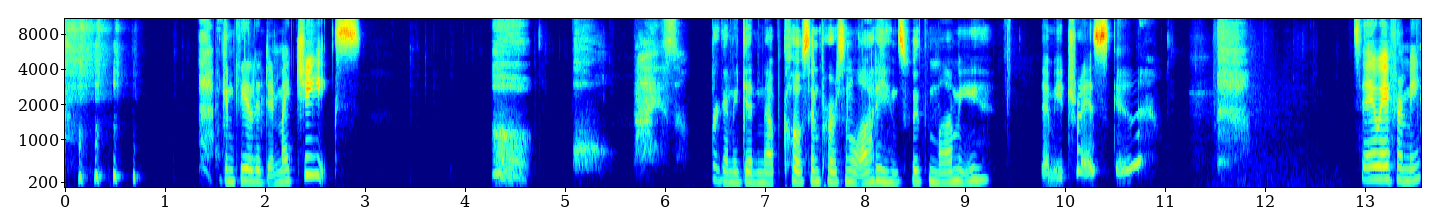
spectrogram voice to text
I can feel it in my cheeks. Oh, guys, we're gonna get an up close and personal audience with mommy Dimitrescu. Stay away from me.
